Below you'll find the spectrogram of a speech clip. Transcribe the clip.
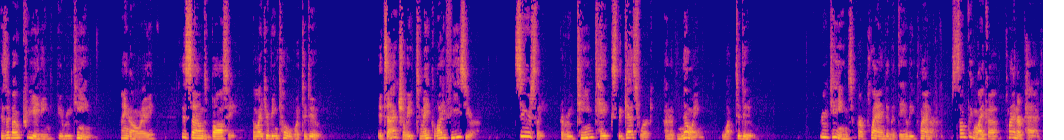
is about creating a routine. I know, eh? This sounds bossy and like you're being told what to do. It's actually to make life easier. Seriously, a routine takes the guesswork out of knowing what to do. Routines are planned in a daily planner, something like a planner pad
